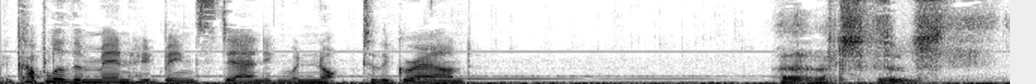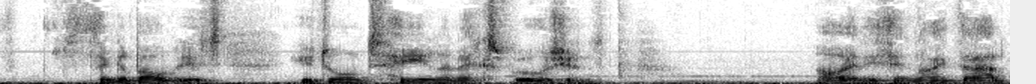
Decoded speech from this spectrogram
A couple of the men who'd been standing were knocked to the ground. Uh, that's the thing about it. You don't hear an explosion or anything like that.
